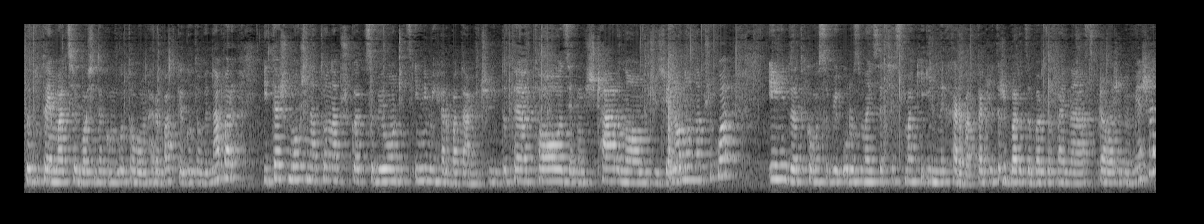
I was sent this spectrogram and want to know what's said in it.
to tutaj macie właśnie taką gotową herbatkę, gotowy napar i też można to na przykład sobie łączyć z innymi herbatami, czyli do to z jakąś czarną czy zieloną na przykład i dodatkowo sobie urozmaicacie smaki innych herbat, także też bardzo, bardzo fajna sprawa, żeby mieszać.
